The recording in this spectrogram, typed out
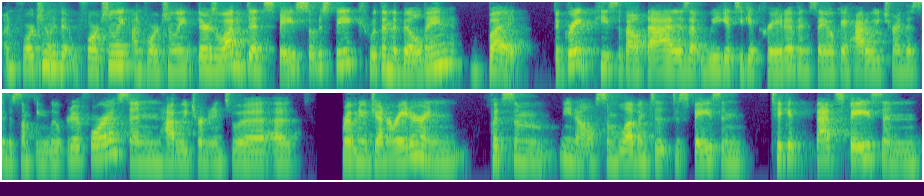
unfortunately that fortunately unfortunately there's a lot of dead space so to speak within the building, but the great piece about that is that we get to get creative and say, okay, how do we turn this into something lucrative for us? And how do we turn it into a, a revenue generator and put some, you know, some love into space and ticket that space and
